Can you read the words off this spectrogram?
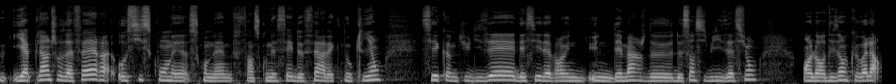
Donc il y a plein de choses à faire. Aussi ce qu'on ce qu'on enfin ce qu'on essaye de faire avec nos clients, c'est comme tu disais, d'essayer d'avoir une, démarche de sensibilisation en leur disant que voilà,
